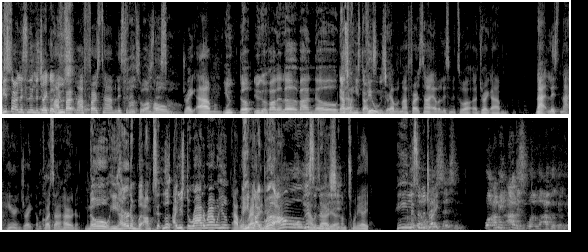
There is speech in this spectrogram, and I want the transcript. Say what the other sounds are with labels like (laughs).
He started listening to Drake. My, you, fir- my first time listening Fuck, to a whole? Drake album. you, the, you gonna fall in love. I know. That's Yeah. when he started listening to Drake. That was my first time ever listening to a, a Drake album. Not listen, not hearing Drake. Of course, I heard him. No, he heard him, but I'm t- look. I used to ride around with him. I was and he be like, rapping "Bruh. I don't listen was to already. this shit." I'm 28. he ain't listen to That don't make Drake. sense. Well, I mean, obviously, well, okay, okay, okay.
